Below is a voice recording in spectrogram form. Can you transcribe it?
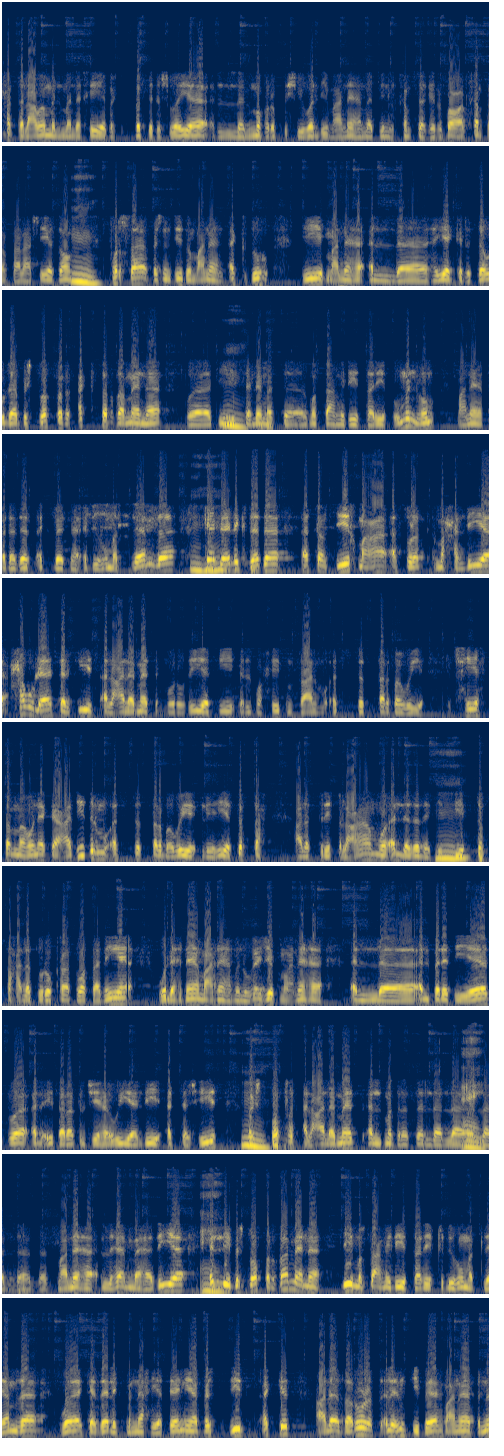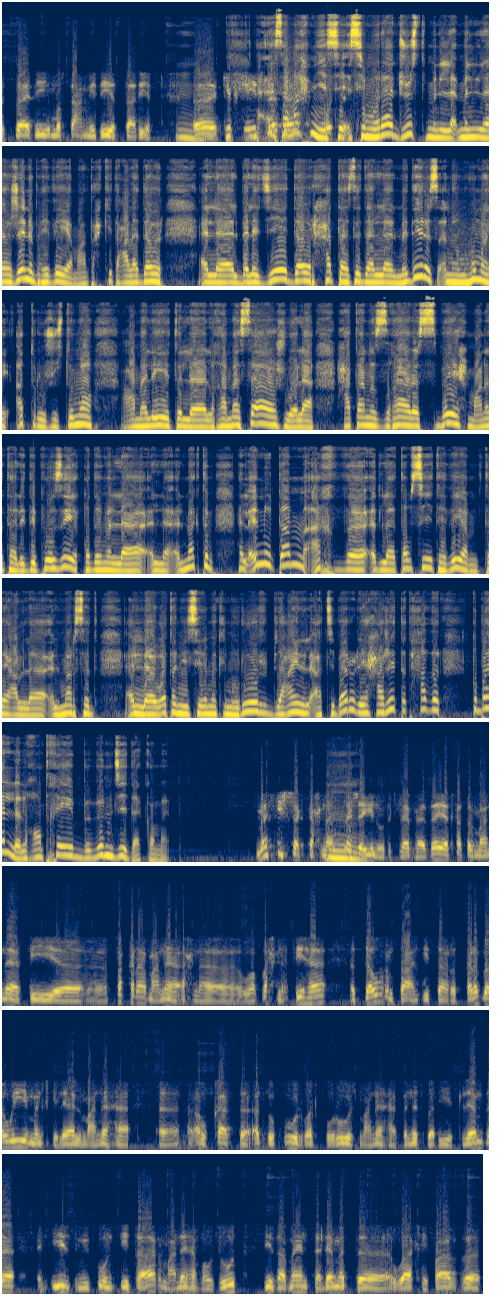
حتى العوامل المناخية باش تتبدل شوية. المغرب باش يولي معناها ما بين الخمسة غير ربع والخمسة نتاع العشية. donc فرصة باش نزيدوا معناها نأكدوا دي معناها هياكل الدولة باش توفر أكثر ضمانة لسلامه مستعملي الطريق ومنهم معناها فلذات أكبادنا اللي هما التلامذه كذلك زاد التنسيق مع السلطات المحلية حول تركيز العلامات المرورية في المحيط نتاع المؤسسات التربوية. صحيح ثم هناك عديد المؤسسات التربوية اللي هي تفتح على الطريق العام وإلا زاد كيف تفتح على طرقات وطنية ولهنا معناها من واجب معناها البلديات والإدارات الجهوية للتجهيز باش توفر العلامات المدرسة معناها الهامة هذه اللي باش توفر ضمانة لمستعملي الطريق اللي هما التلامذه وكذلك من ناحية ثانية باش تزيد تأكد على ضرورة الانتباه معناها بالنسبة لمستعملي الطريق. آه كيف كيف؟ سامحني سي مراد justement من الجانب هذايا معناتها حكيت على دور البلدية دور حتى زاد المدارس أنهم هما يأثروا justement عملية ال ramassage ولا حتى الصغار الصباح معناتها les déposer قدام المكتب. هل إنه تم أخذ التوصية هذه نتاع المرصد الوطني لسلامة المرور بعين الاعتبار واللي حاجات تتحضر قبل ال rentrée بمديده كمان؟ ما في شك إحنا جايين الكلام هذايا خاطر معناها في آه، فقرة معناها إحنا وضحنا فيها الدور نتاع الإطار التربوي من خلال معناها آه، أوقات الدخول والخروج معناها بالنسبة للتلامذه لازم يكون إطار معناها موجود لضمان سلامة آه، وحفاظ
